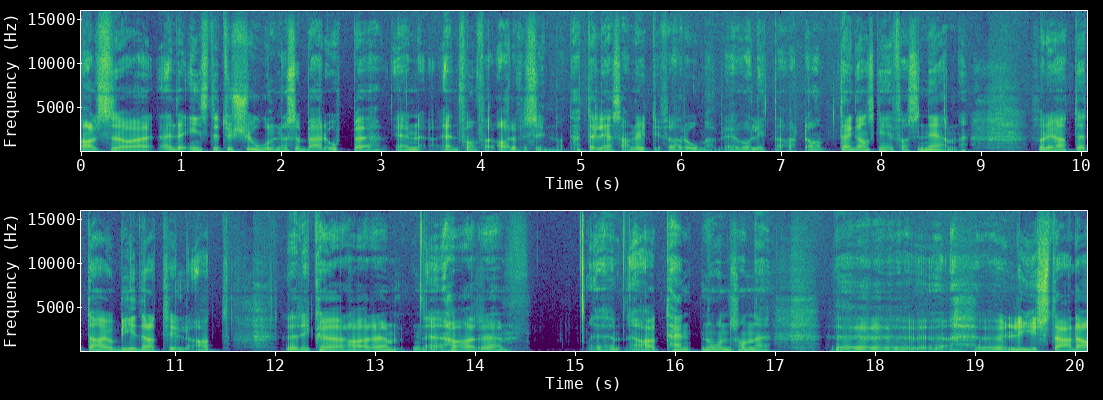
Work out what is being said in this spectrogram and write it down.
Altså det er institusjonene som bærer oppe en, en form for arvesynd. Dette leser han ut ifra romerbrevet og litt av hvert annet. Det er ganske fascinerende. For dette har jo bidratt til at Rikør har, har, har tent noen sånne uh, lys der, da,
